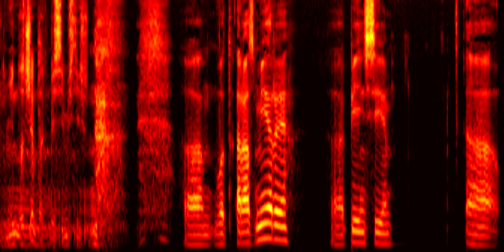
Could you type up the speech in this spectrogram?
Ну, зачем так пессимистично? Вот размеры пенсии в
